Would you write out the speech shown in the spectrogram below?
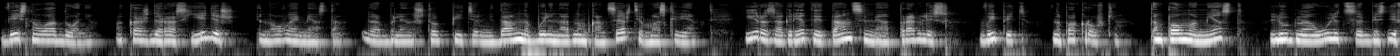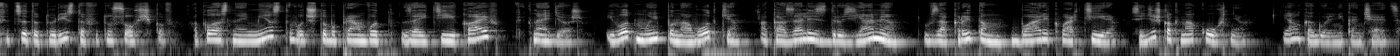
весь на ладони, а каждый раз едешь и новое место. Да, блин, что Питер. Недавно были на одном концерте в Москве и разогретые танцами отправились выпить на Покровке. Там полно мест, людная улица без дефицита туристов и тусовщиков. А классное место, вот чтобы прям вот зайти и кайф, фиг найдешь. И вот мы по наводке оказались с друзьями в закрытом баре-квартире. Сидишь как на кухне, и алкоголь не кончается.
